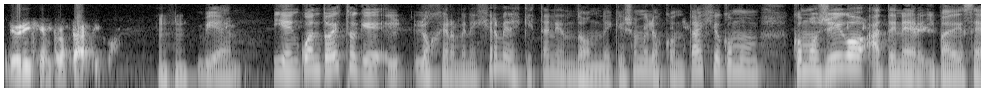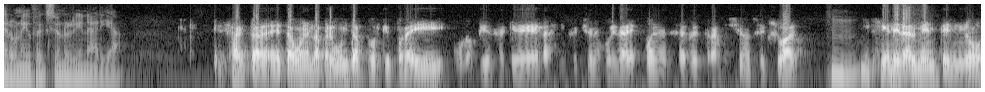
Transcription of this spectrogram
de origen prostático. Bien. Y en cuanto a esto que los gérmenes, gérmenes que están en dónde, que yo me los contagio, ¿cómo, cómo llego a tener y padecer una infección urinaria? Exacta, está buena la pregunta porque por ahí uno piensa que las infecciones urinarias pueden ser de transmisión sexual mm. y generalmente no,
